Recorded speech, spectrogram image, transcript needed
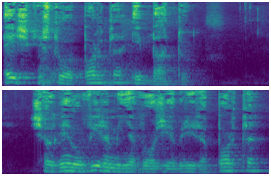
eis que estou à porta e bato. Se alguém ouvir a minha voz e abrir a porta,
